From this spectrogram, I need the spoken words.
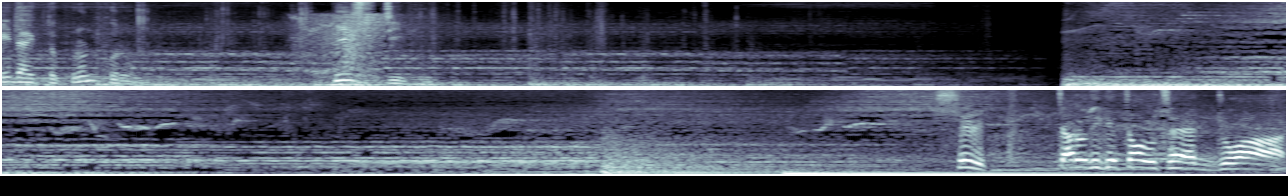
এই দায়িত্ব পূরণ করুন। পিস চারদিকে চলছে এক জোয়ার।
